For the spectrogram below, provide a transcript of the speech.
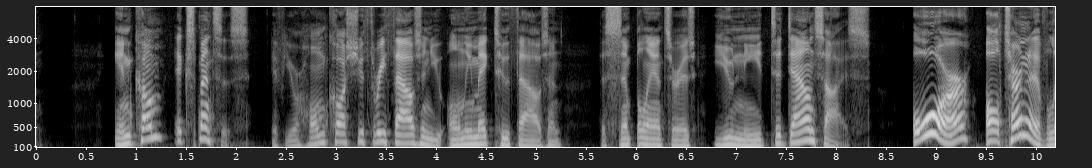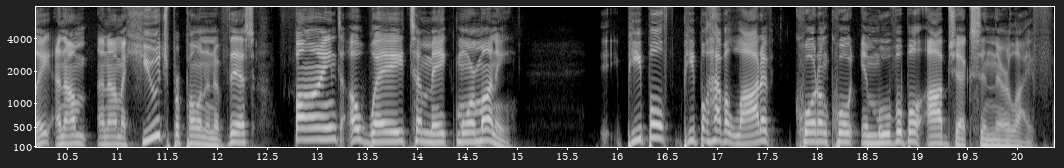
Income, expenses. If your home costs you 3000 you only make 2000 the simple answer is you need to downsize. Or alternatively, and I'm and I'm a huge proponent of this, find a way to make more money. People people have a lot of quote unquote immovable objects in their life.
